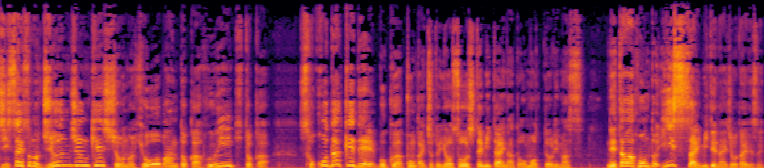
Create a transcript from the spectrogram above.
実際その準々決勝の評判とか雰囲気とか、そこだけで僕は今回ちょっと予想してみたいなと思っております。ネタはほんと一切見てない状態ですね。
